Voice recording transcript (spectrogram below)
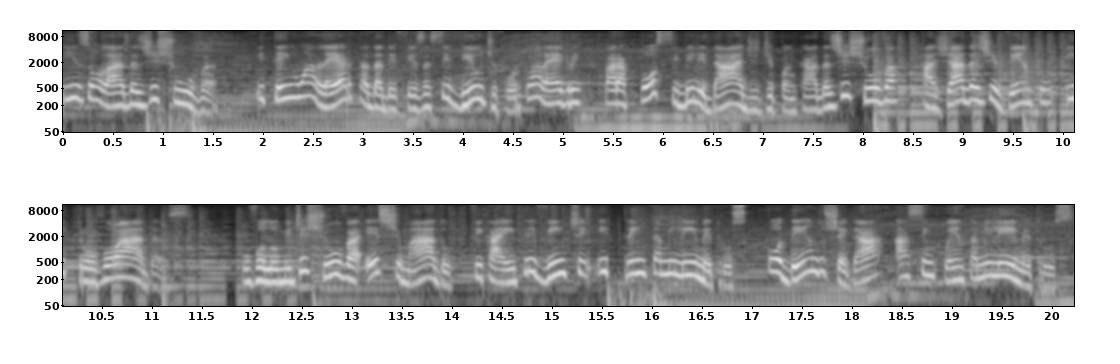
isoladas de chuva e tem um alerta da Defesa Civil de Porto Alegre para a possibilidade de pancadas de chuva, rajadas de vento e trovoadas. O volume de chuva estimado fica entre 20 e 30 milímetros, podendo chegar a 50 milímetros.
